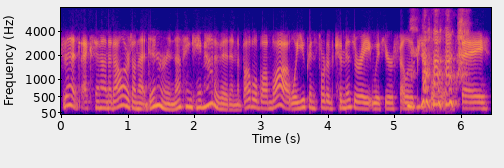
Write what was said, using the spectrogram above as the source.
spent X amount of dollars on that dinner and nothing came out of it, and blah blah blah blah. Well, you can sort of commiserate with your fellow people and say,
